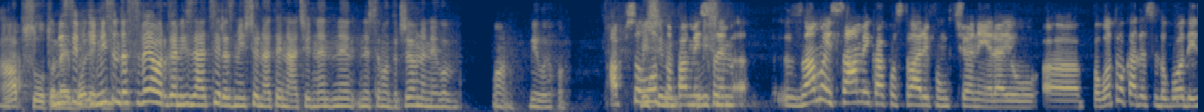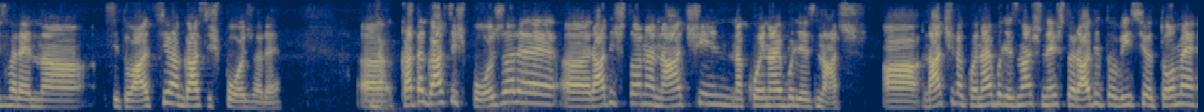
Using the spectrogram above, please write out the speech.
apsolutno mislim, najbolje. I mislim da sve organizacije razmišljaju na taj način, ne, ne, ne samo državne, nego ono, bilo je Apsolutno, pa mislim, znamo i sami kako stvari funkcioniraju. Uh, pogotovo kada se dogodi izvanredna situacija, gasiš požare. Kada gasiš požare, radiš to na način na koji najbolje znaš. A način na koji najbolje znaš nešto raditi ovisi o tome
